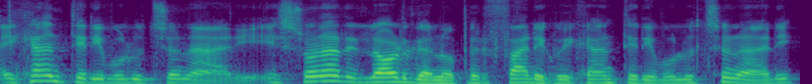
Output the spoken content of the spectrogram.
ai canti rivoluzionari e suonare l'organo per fare quei canti rivoluzionari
